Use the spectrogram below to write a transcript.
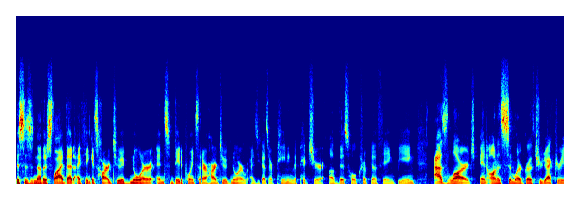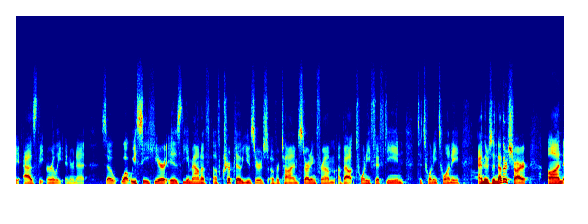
This is another slide that I think is hard to ignore, and some data points that are hard to ignore as you guys are painting the picture of this whole crypto thing being as large and on a similar growth trajectory as the early internet. So, what we see here is the amount of, of crypto users over time, starting from about 2015 to 2020. And there's another chart on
